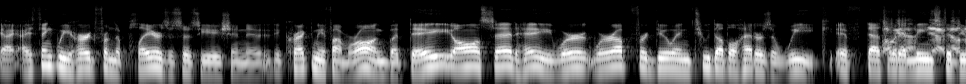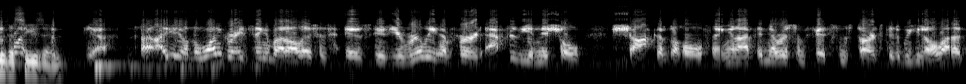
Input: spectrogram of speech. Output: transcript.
I, I think we heard from the Players Association. Uh, correct me if I'm wrong, but they all said, "Hey, we're we're up for doing two double headers a week if that's Oh, what yeah, it means yeah, to no, do the the point- season." Yeah. Uh, you know, the one great thing about all this is, is, is you really have heard after the initial shock of the whole thing, and, I, and there were some fits and starts because we, you know, a lot of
